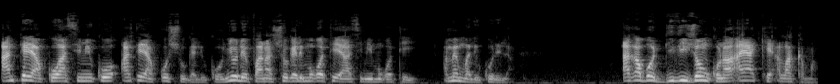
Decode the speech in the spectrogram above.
an tɛ yan ko asimi ko an yan ko ko. De fana sogɛli mɔgɔ tɛ yen asimi mɔgɔ yen division kɔnɔ a y'a kɛ ala kama.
